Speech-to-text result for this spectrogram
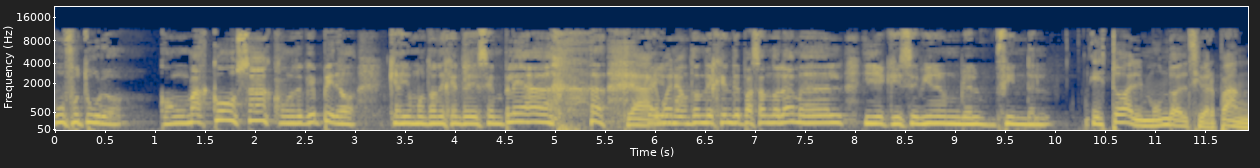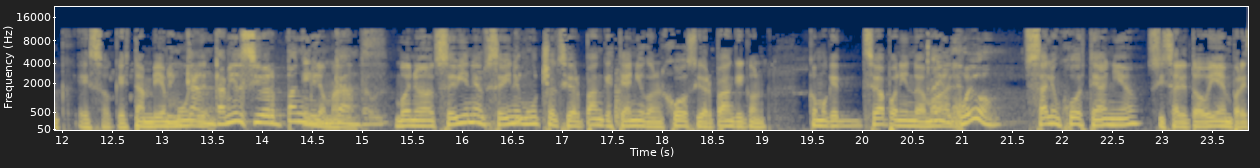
un futuro con más cosas, con no sé qué, pero que hay un montón de gente desempleada, Claro, que hay bueno. un montón de gente pasándola mal y que se viene un- el fin del... Es todo el mundo del cyberpunk, eso, que es también Me muy... de- encanta, a mí el cyberpunk es me lo encanta. más. Bueno, se viene, se viene mucho el cyberpunk este año con el juego cyberpunk y con... Como que se va poniendo de moda. ¿Hay un juego? Sale un juego este año, si sale todo bien, sale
